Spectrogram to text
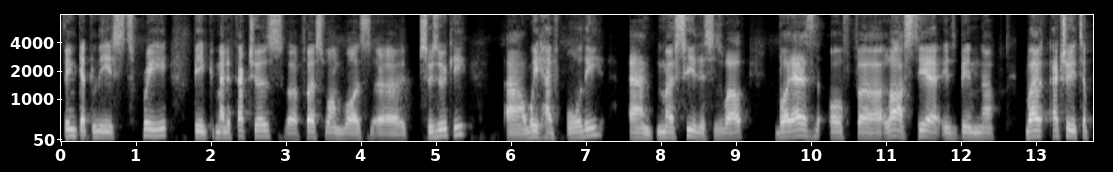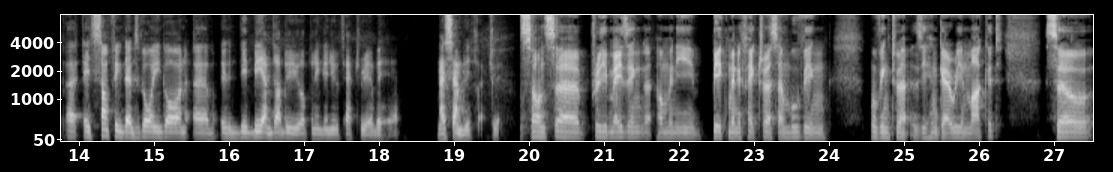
think, at least three big manufacturers. Uh, first one was Suzuki. we have Audi and Mercedes as well. But as of last year, it's been well, actually, it's a uh, it's something that's going on. Uh, the BMW opening a new factory over here, an assembly factory. Sounds uh, pretty amazing. How many big manufacturers are moving moving to the Hungarian market? So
